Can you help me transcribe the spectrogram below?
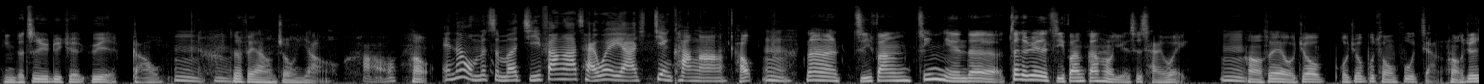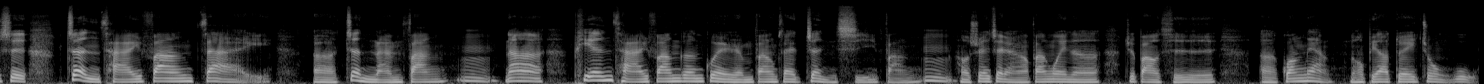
你的治愈率就越高。嗯嗯，这非常重要。好，好，哎，那我们怎么吉方啊、财位啊、健康啊？好，嗯，那吉方今年的这个月的吉方刚好也是财位，嗯，好，所以我就我就不重复讲，哈，就是正财方在。呃，正南方，嗯，那偏财方跟贵人方在正西方，嗯，好，所以这两个方位呢，就保持呃光亮，然后不要堆重物，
